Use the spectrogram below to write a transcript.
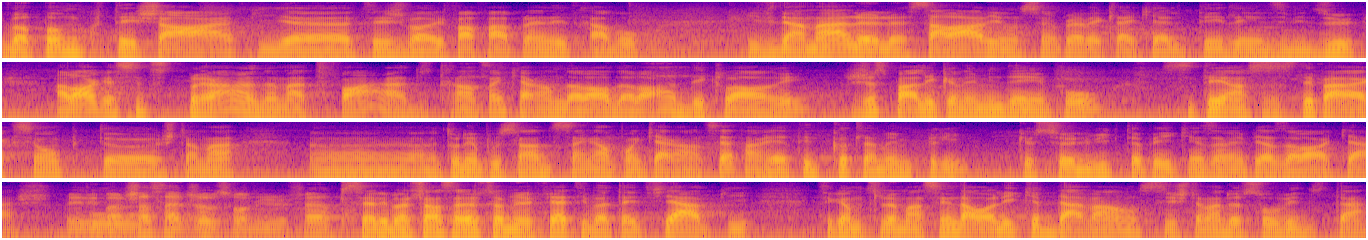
il va pas me coûter cher, puis euh, tu sais, je vais lui faire faire plein des travaux. Évidemment, le, le salaire vient aussi un peu avec la qualité de l'individu. Alors que si tu te prends un homme à tout faire à du 35-40 de l'heure déclaré, juste par l'économie d'impôt, si tu es en société par action puis que tu as justement euh, un taux d'imposition de 50,47, en réalité, il te coûte le même prix que celui que tu as payé 15 à 20 pièces de l'heure cash. Et les bonnes chances à job sont mieux faites. Puis a des bonnes chances que ça soit mieux fait, il va être fiable. Puis, tu sais, comme tu l'as mentionné, d'avoir l'équipe d'avance, c'est justement de sauver du temps,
